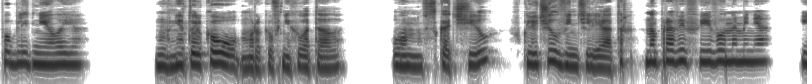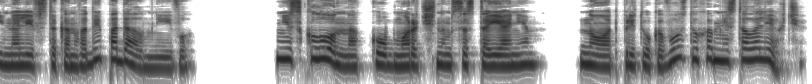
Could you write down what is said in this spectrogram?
Побледнела я. Мне только обмороков не хватало. Он вскочил, включил вентилятор, направив его на меня, и, налив стакан воды, подал мне его. Не склонна к обморочным состояниям, но от притока воздуха мне стало легче.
